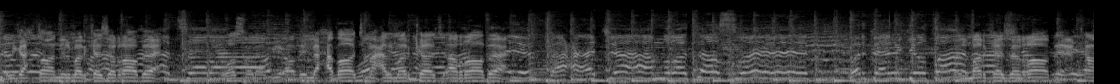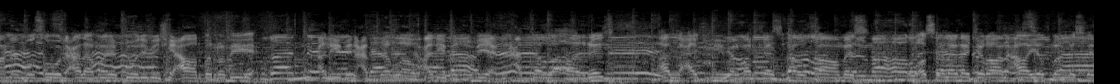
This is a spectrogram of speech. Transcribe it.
القحطاني المركز الرابع. وصل في هذه اللحظات مع المركز الرابع. المركز الرابع كان الوصول على ما يبدو لي من شعار بن ربيع علي بن عبد الله وعلي بن ربيع بن عبد الله الرزق العجمي والمركز الخامس. وصل نجران عايض بن مسهر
